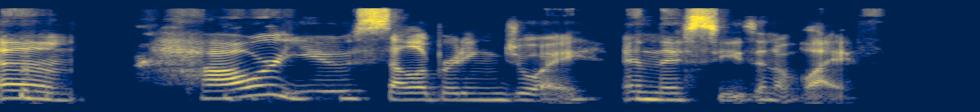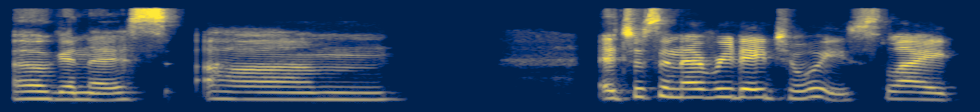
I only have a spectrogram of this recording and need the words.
Um, how are you celebrating joy in this season of life? Oh goodness. Um it's just an everyday choice. Like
